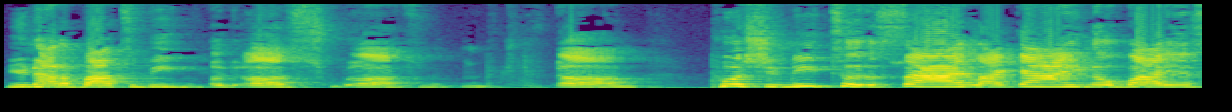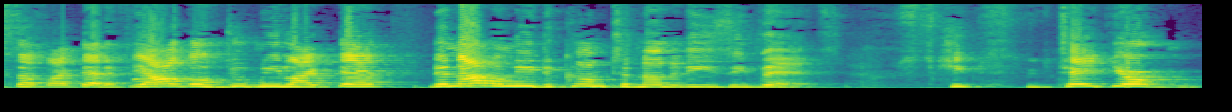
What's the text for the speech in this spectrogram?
You're not about to be uh, uh, uh, um, pushing me to the side like I ain't nobody and stuff like that. If y'all gonna do me like that, then I don't need to come to none of these events. Keep take your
